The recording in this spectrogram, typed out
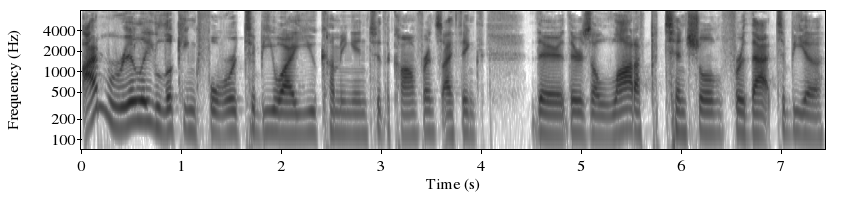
I'm really looking forward to BYU coming into the conference. I think there there's a lot of potential for that to be a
